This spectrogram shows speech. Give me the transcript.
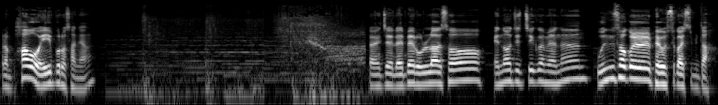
그럼 파워 웨이브로 사냥. 자 이제 레벨 올라서 에너지 찍으면은 운석을 배울 수가 있습니다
